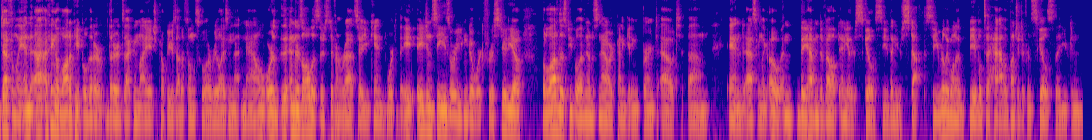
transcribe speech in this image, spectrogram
Definitely, and I, I think a lot of people that are that are exactly my age, a couple years out of film school, are realizing that now. Or and there's always there's different routes. Yeah, you can work at the agencies, or you can go work for a studio. But a lot of those people I've noticed now are kind of getting burnt out um, and asking like, oh, and they haven't developed any other skills. So you, then you're stuck. So you really want to be able to have a bunch of different skills so that you can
